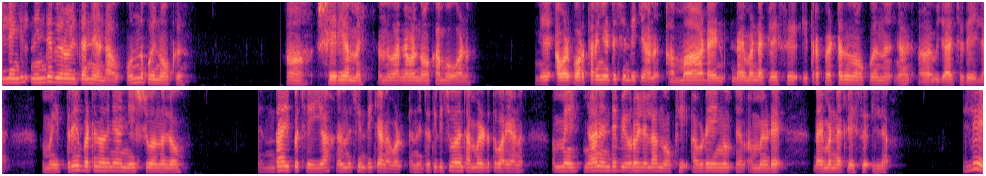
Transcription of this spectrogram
ഇല്ലെങ്കിൽ നിന്റെ ബ്യൂറോയിൽ തന്നെ ഉണ്ടാവും. ഒന്ന് പോയി നോക്ക്. ആ ശരി ശരിയമ്മേ എന്ന് പറഞ്ഞ് അവൾ നോക്കാൻ പോവുകയാണ് പിന്നെ അവൾ പുറത്തിറങ്ങിയിട്ട് ചിന്തിക്കുകയാണ് അമ്മ ആ ഡൈ ഡയമണ്ട് നെക്ലേസ് ഇത്ര പെട്ടെന്ന് നോക്കുമെന്ന് ഞാൻ വിചാരിച്ചതേ വിചാരിച്ചതേയില്ല അമ്മ ഇത്രയും പെട്ടെന്ന് അതിനെ അന്വേഷിച്ചു വന്നല്ലോ? എന്താ ഇപ്പോൾ ചെയ്യുക എന്ന് ചിന്തിക്കുകയാണ് അവൾ. എന്നിട്ട് തിരിച്ചു വന്നിട്ട് അമ്മയുടെ അടുത്ത് പറയാണ് അമ്മേ ഞാൻ എന്റെ ബ്യൂറോയിലെല്ലാം നോക്കി അവിടെയെങ്ങും അമ്മയുടെ ഡയമണ്ട് നെക്ലേസ് ഇല്ല. ഇല്ലേ.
